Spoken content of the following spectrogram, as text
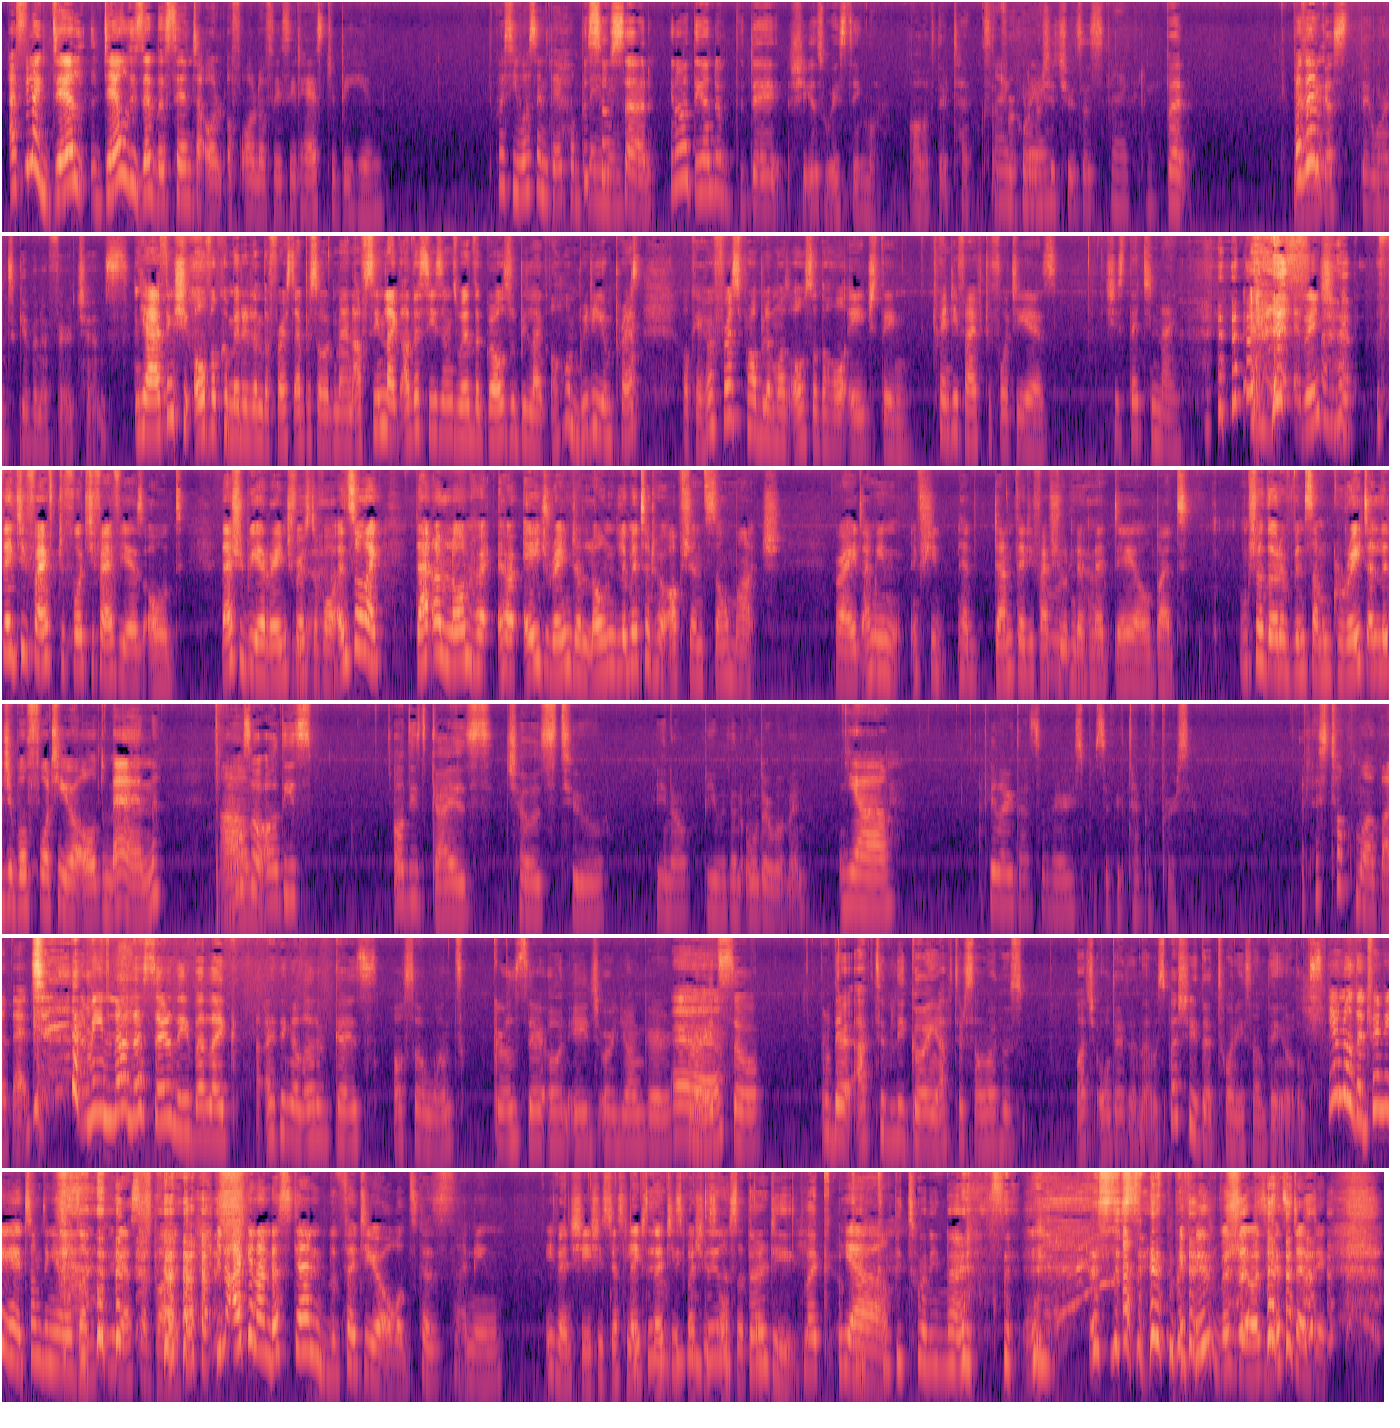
I feel like Dale Dale is at the center all, of all of this. It has to be him because he wasn't there It's complaining. so sad. You know, at the end of the day, she is wasting mo- all of their time except I for whoever she chooses. I agree. But. But yeah, then- I guess they weren't given a fair chance. Yeah, I think she overcommitted in the first episode, man. I've seen like other seasons where the girls would be like, "Oh, I'm really impressed." Okay, her first problem was also the whole age thing. 25 to 40 years. She's 39. range should be 35 to 45 years old. That should be a range first of all. And so like that alone her her age range alone limited her options so much. Right? I mean, if she had done 35, she Oh, wouldn't have met Dale, but I'm sure there would have been some great eligible 40-year-old men. And also, Um, all these, all these guys chose to, you know, be with an older woman. yeah. I feel like that's a very specific type of person. Let's talk more about that. I mean, not necessarily, but like, I think a lot of guys also want girls their own age or younger, Uh. right? So they're actively going after someone who's much older than them, especially the 20 something year olds. you know, the 28 something year olds I'm curious about. You know, I can understand the 30 year olds because, I mean, even she, she's just late 30s, but she's also 30. Like, Yeah. could be 29. it's the same If thing. his birthday was yesterday.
